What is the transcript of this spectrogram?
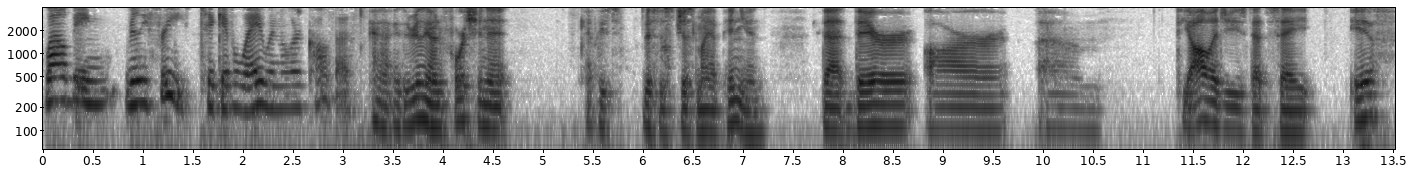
while being really free to give away when the Lord calls us. Yeah, it's really unfortunate, at least this is just my opinion, that there are um, theologies that say if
